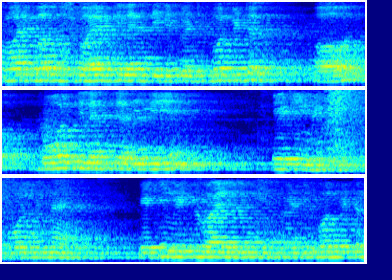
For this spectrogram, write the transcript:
हमारे पास इस वायर की लेंथ दी गई ट्वेंटी मीटर और पोल की लेंथ क्या दी गई है? एटीन मीटर, पोल कितना है? एटीन मीटर वायर कितनी है? Twenty four meter.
